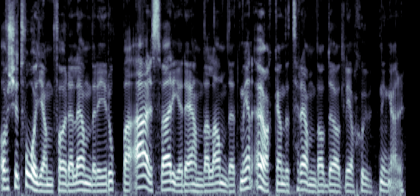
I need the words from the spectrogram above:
Av 22 jämförda länder i Europa är Sverige det enda landet med en ökande trend av dödliga skjutningar.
